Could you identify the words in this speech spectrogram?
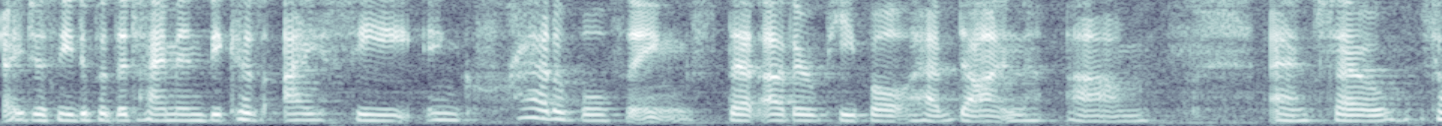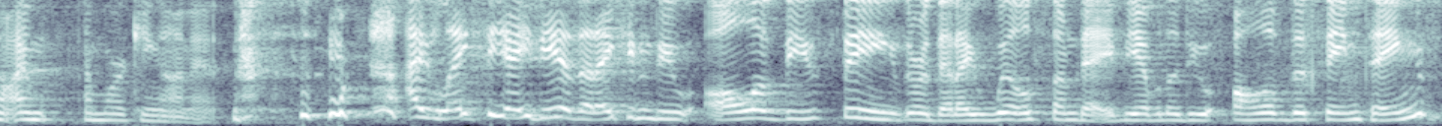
I just need to put the time in because I see incredible things that other people have done. Um, and so so I'm I'm working on it. I like the idea that I can do all of these things or that I will someday be able to do all of the same things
